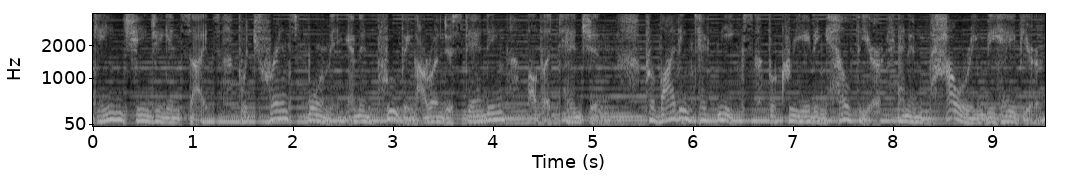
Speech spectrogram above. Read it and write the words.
game changing insights for transforming and improving our understanding of attention, providing techniques for creating healthier and empowering behavior.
